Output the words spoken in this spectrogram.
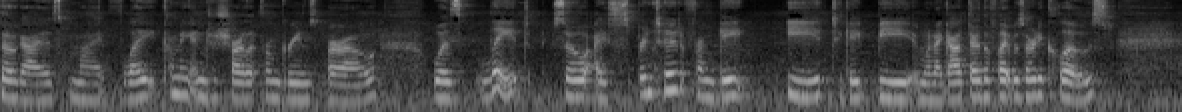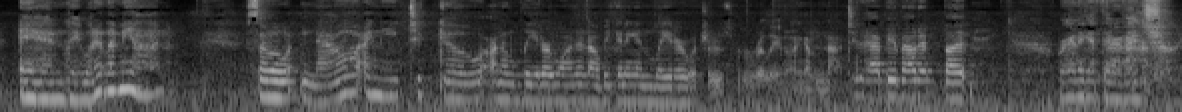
So guys, my flight coming into Charlotte from Greensboro was late, so I sprinted from gate E to gate B, and when I got there, the flight was already closed, and they wouldn't let me on. So now I need to go on a later one, and I'll be getting in later, which is really annoying. I'm not too happy about it, but we're gonna get there eventually.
